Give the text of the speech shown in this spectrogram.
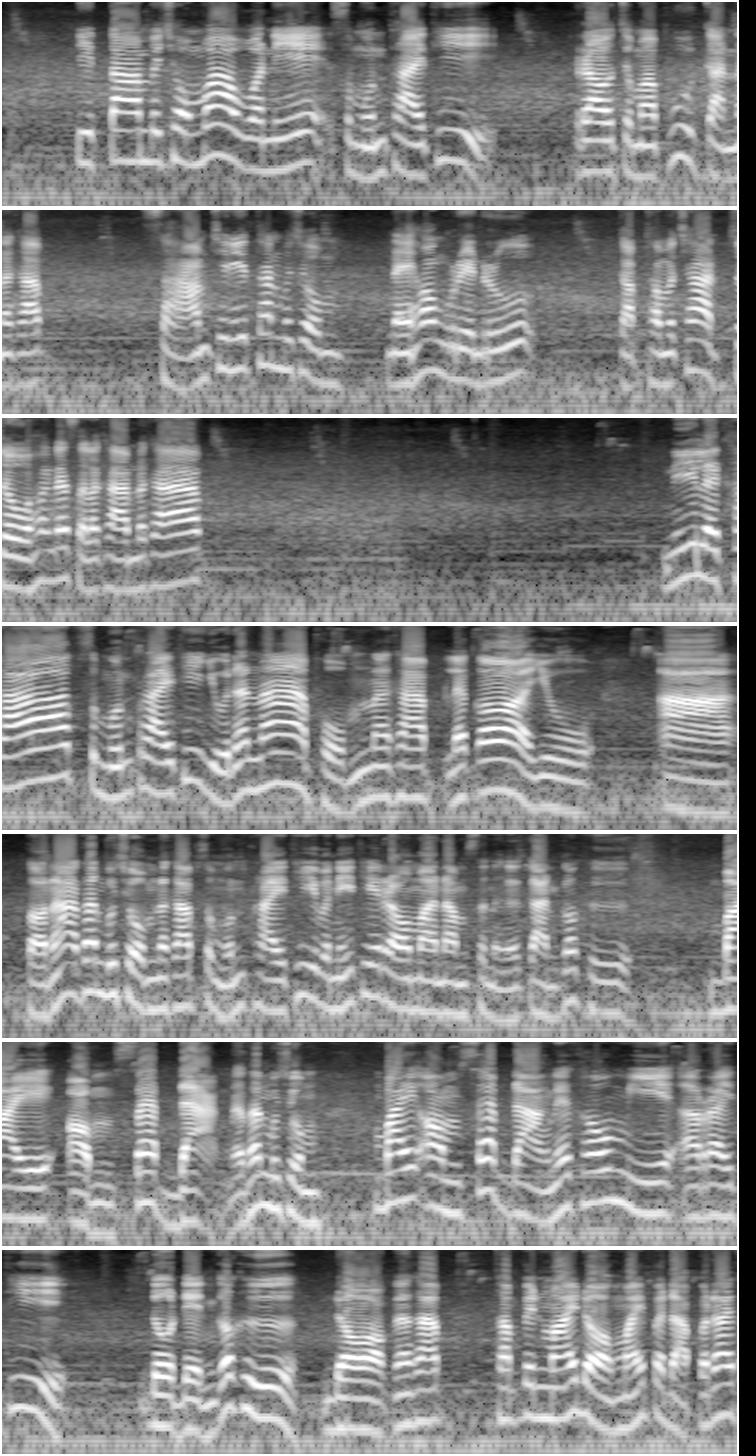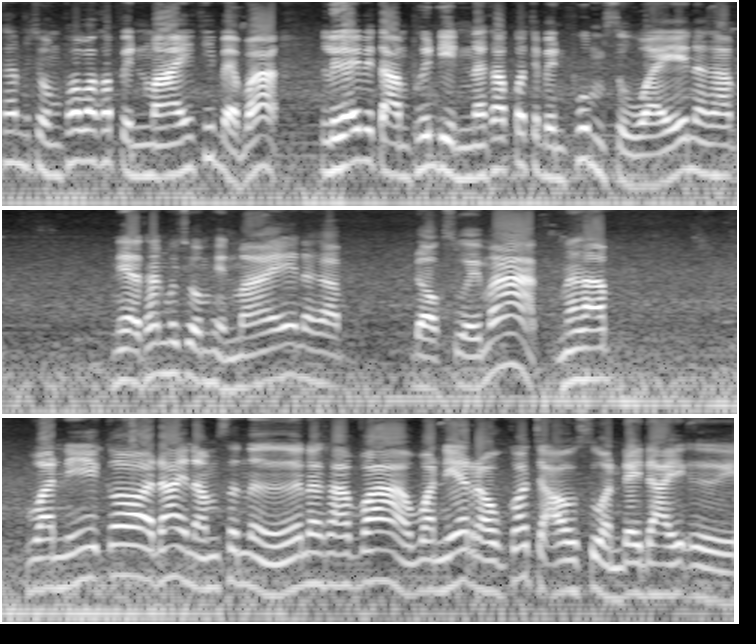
ติดตามไปชมว่าวันนี้สมุนไพรที่ เราจะมาพูดกันนะครับ3ชนิดท่านผู้ชมในห้องเรียนรู้กับธรรมชาติโจห้างดัสสารคามนะครับ นี่เลยครับ สมุนไพรที่อยู่ด้านหน้าผมนะครับ แล้วก็อยู่ต่อหน้าท่านผู้ชมนะครับ สมุนไพรที่วันนี้ที่เรามานำเสนอกันก็คือ ใบอ่อมแซบด่างนะท่านผู้ชม ใบอ่อมแซบด่างเนี่ยเขามีอะไรที่โดดเด่นก็คือดอกนะครับ ทำเป็นไม้ดอกไม้ประดับก็ได้ท่านผู้ชม เพราะว่าเขาเป็นไม้ที่แบบว่าเลื้อยไปตามพื้นดินนะครับ ก็จะเป็นพุ่มสวยนะครับ เนี่ยท่านผู้ชมเห็นไหมนะครับ ดอกสวยมากนะครับ วันนี้ก็ได้นำเสนอนะครับว่าวันนี้เราก็จะเอาส่วนใด ๆ เอ่ย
